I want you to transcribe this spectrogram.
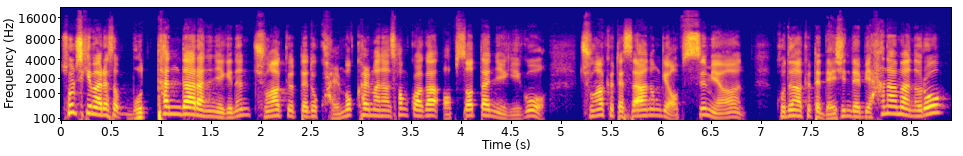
솔직히 말해서 못한다라는 얘기는 중학교 때도 괄목할 만한 성과가 없었다는 얘기고 중학교 때 쌓아놓은 게 없으면 고등학교 때 내신 대비 하나만으로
